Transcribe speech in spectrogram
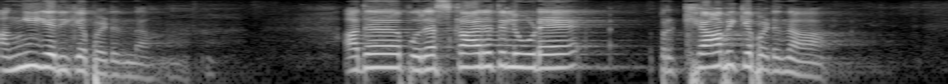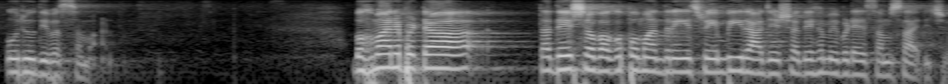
അംഗീകരിക്കപ്പെടുന്ന അത് പുരസ്കാരത്തിലൂടെ പ്രഖ്യാപിക്കപ്പെടുന്ന ഒരു ദിവസമാണ്. ബഹുമാനപ്പെട്ട തദ്ദേശ വകുപ്പ് മന്ത്രി ശ്രീ എം പി രാജേഷ് അദ്ദേഹം ഇവിടെ സംസാരിച്ചു.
